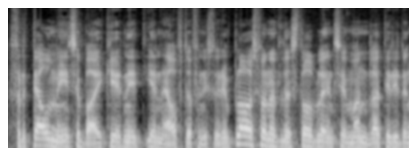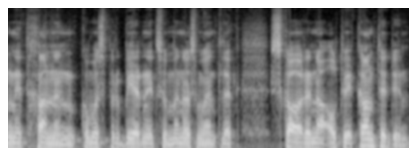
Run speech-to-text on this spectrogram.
vertel mense baie keer net een helfte van die storie in plaas van dat hulle stil bly en sê man, laat hierdie ding net gaan en kom ons probeer net so min as moontlik skade na albei kante doen.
